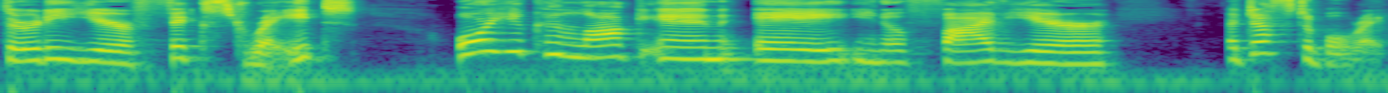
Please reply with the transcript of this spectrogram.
30 year fixed rate, or you can lock in a, you know, five year adjustable rate.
